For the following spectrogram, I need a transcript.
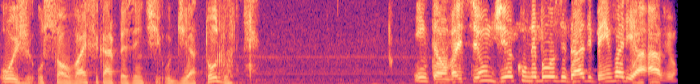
Hoje o sol vai ficar presente o dia todo? Então, vai ser um dia com nebulosidade bem variável.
